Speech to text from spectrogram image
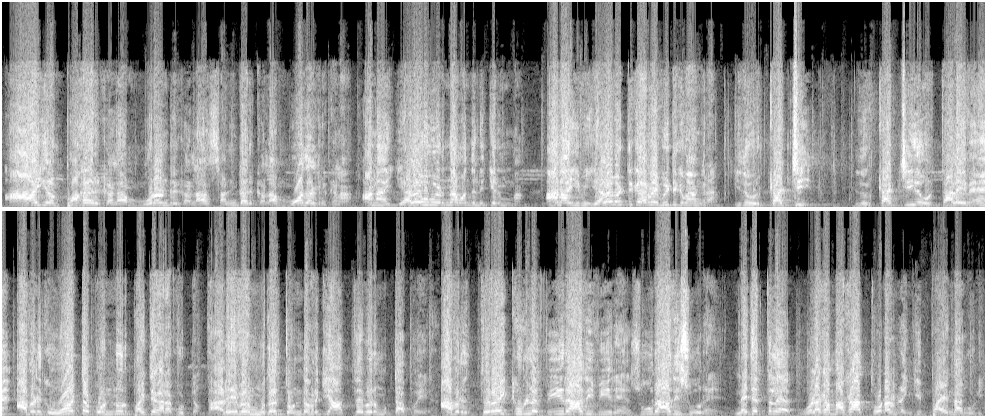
ஆயிரம் பகை இருக்கலாம் முரண் இருக்கலாம் சண்டை இருக்கலாம் மோதல் இருக்கலாம். ஆனா இளவு இருந்தா வந்து நிக்கணுமா? ஆனா இவன் இளவெட்டுக்காரனை வீட்டுக்கு வாங்குறான். இது ஒரு கட்சி. இது ஒரு கட்சி ஒரு தலைவன் அவனுக்கு ஓட்ட பொண்ணு ஒரு பைத்தியகார கூட்டம். தலைவன் முதல் தொண்டை வரைக்கும் அத்தனை பேரும் முட்டா போய். அவர் திரைக்குள்ள வீராதி வீரன் சூராதி சூரன். நிஜத்துல உலகமாக தொடர் நங்கி பயந்தாங்குடி.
